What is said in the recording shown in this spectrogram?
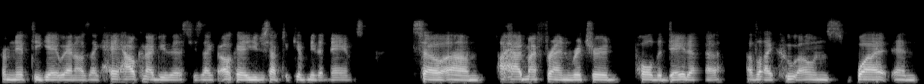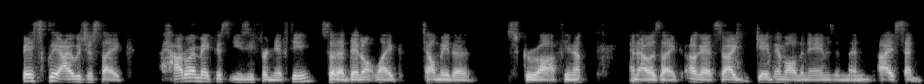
from Nifty Gateway and I was like, Hey, how can I do this? He's like, okay, you just have to give me the names. So um, I had my friend Richard pull the data of like who owns what. And basically I was just like, how do I make this easy for Nifty so that they don't like tell me to screw off, you know? And I was like, okay, so I gave him all the names and then I sent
